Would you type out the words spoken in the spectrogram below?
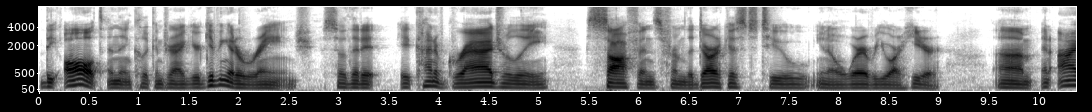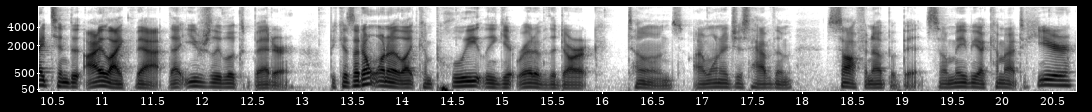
the alt and then click and drag, you're giving it a range so that it, it kind of gradually softens from the darkest to, you know, wherever you are here. Um, and I tend to, I like that. That usually looks better because I don't want to like completely get rid of the dark tones. I want to just have them soften up a bit. So maybe I come out to here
